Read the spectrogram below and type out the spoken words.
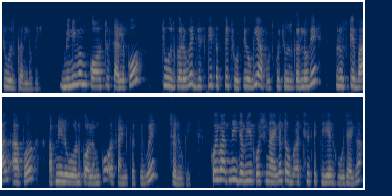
चूज़ कर लोगे। मिनिमम कॉस्ट सेल को चूज़ करोगे, जिसकी सबसे छोटी होगी, आप उसको चूज़ कर लोगे। फिर उसके बाद आप अपनी रोड कॉलम को असाइन करते हुए चलोगे। कोई बात नहीं, जब ये क्वेश्चन आएगा तो अच्छे से क्लियर हो जाएगा,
